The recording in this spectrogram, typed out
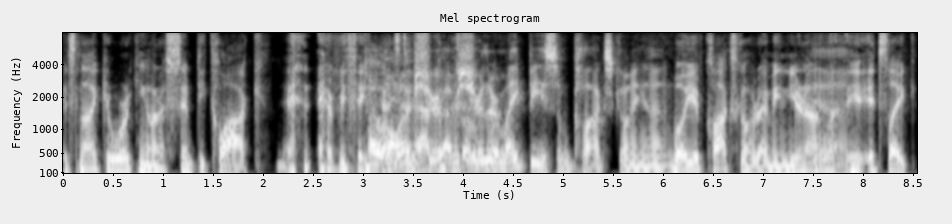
it's not like you're working on a SMPTE clock and everything Oh, has Oh, to I'm happen. sure. I'm sure there might be some clocks going on. Well, you have clocks going, but I mean, you're not. Yeah. It's like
